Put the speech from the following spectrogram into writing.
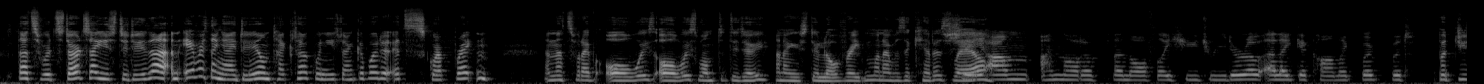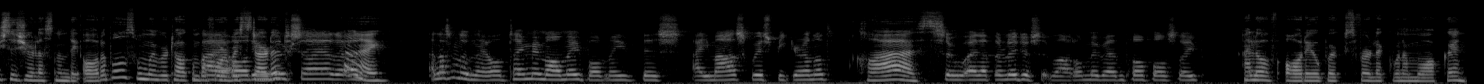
that's where it starts. I used to do that. And everything I do on TikTok, when you think about it, it's script writing. And that's what I've always, always wanted to do. And I used to love reading when I was a kid as well. See, I'm I'm not a, an awfully huge reader. I, I like a comic book, but but you says you're listening to audibles when we were talking before I we started. audiobooks, I, I, Aye. I listen to them the odd time. My mommy bought me this eye mask with a speaker in it, Class. so I literally just sit that on my bed until I fall asleep. I love audiobooks for like when I'm walking.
